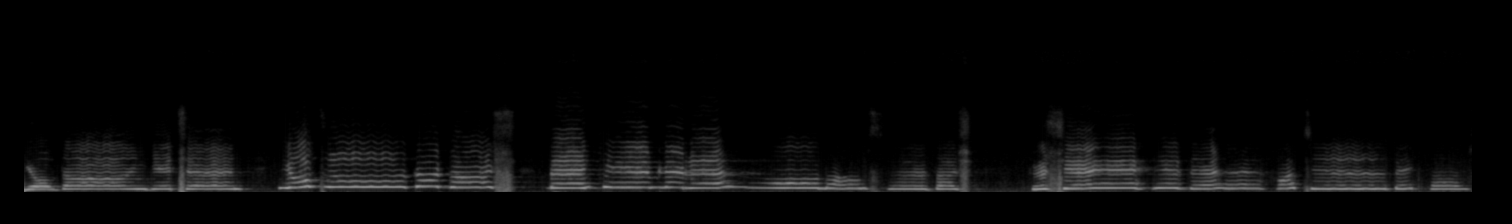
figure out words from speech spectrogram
Yoldan geçen yolcu kardeş Ben kimlere olam sırdaş? Kırşehir'de Hacı Bektaş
